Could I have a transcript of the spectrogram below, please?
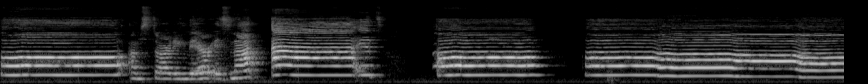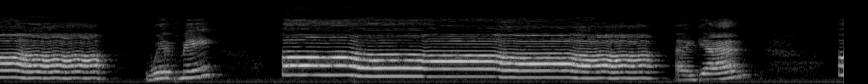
Ah, I'm starting there. It's not ah, it's ah, ah. With me. Ah, again. Ah,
